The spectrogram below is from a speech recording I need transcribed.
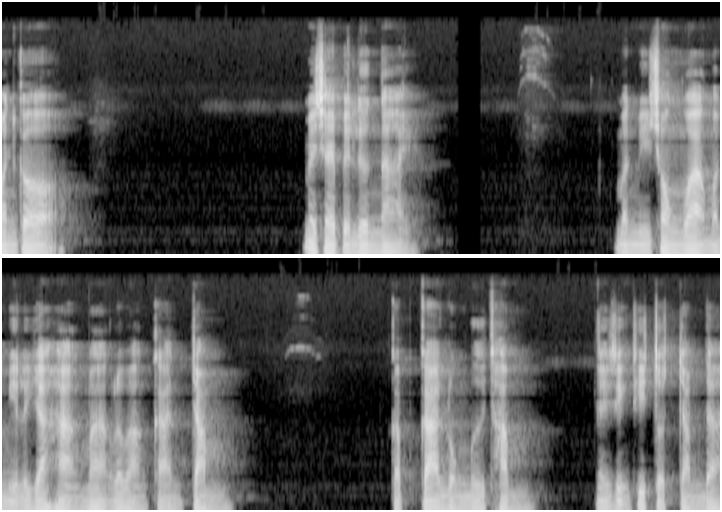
มันก็ ไม่ใช่เป็นเรื่องง่าย มันมีช่องว่างมันมีระยะห่างมากระหว่างการจำกับการลงมือทำในสิ่งที่จดจำได้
